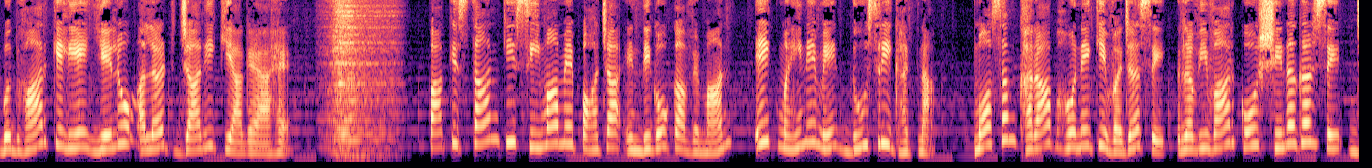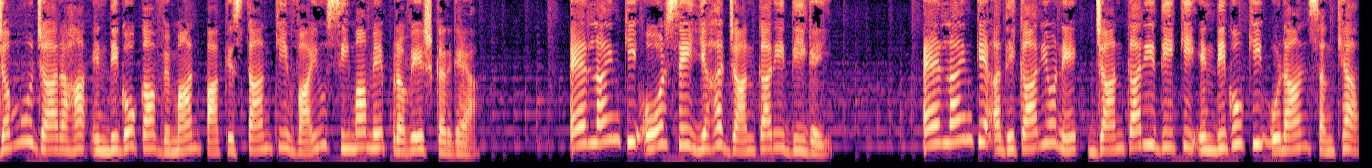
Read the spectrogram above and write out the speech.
बुधवार के लिए येलो अलर्ट जारी किया गया है। पाकिस्तान की सीमा में पहुँचा इंडिगो का विमान, एक महीने में दूसरी घटना। मौसम खराब होने की वजह से रविवार को श्रीनगर से जम्मू जा रहा इंडिगो का विमान पाकिस्तान की वायु सीमा में प्रवेश कर गया एयरलाइन की ओर से यह जानकारी दी गई। एयरलाइन के अधिकारियों ने जानकारी दी कि इंडिगो की उड़ान संख्या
